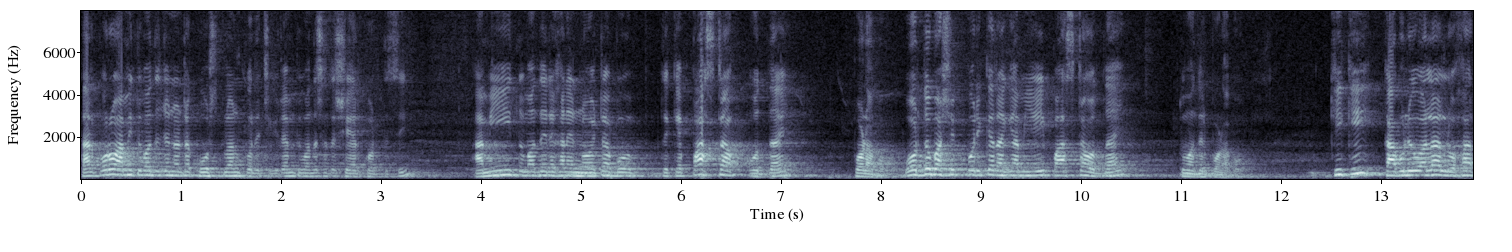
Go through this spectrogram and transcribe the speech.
তারপরেও আমি তোমাদের জন্য একটা কোর্স প্ল্যান করেছি, এটা আমি তোমাদের সাথে শেয়ার করতেছি। আমি তোমাদের এখানে নয়টা থেকে পাঁচটা অধ্যায় পড়াবো। অর্ধবার্ষিক পরীক্ষার আগে আমি এই পাঁচটা অধ্যায় তোমাদের পড়াবো। কি কি? কাবুলিওয়ালা, লোহার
